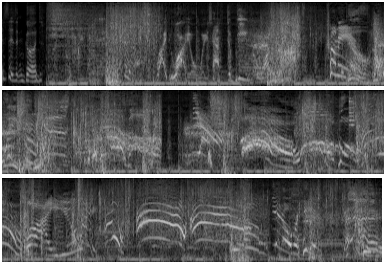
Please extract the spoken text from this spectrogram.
this isn't good. Why do I always have to be the one? Come here! No, no, wait. Why, you? Get over here! Hey,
